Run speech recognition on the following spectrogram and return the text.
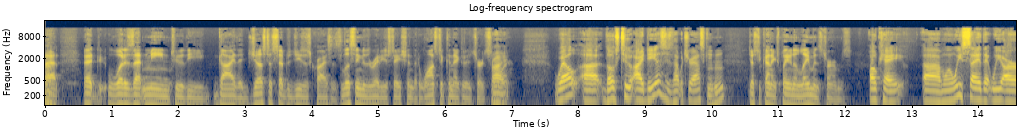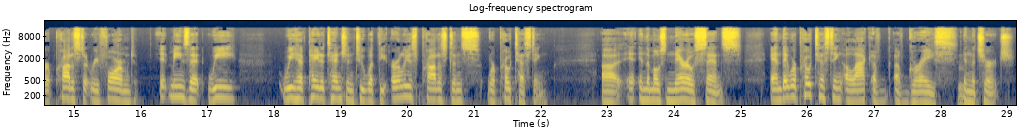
that? that? What does that mean to the guy that just accepted Jesus Christ, Is listening to the radio station, that wants to connect to the church somewhere?" right. Well, uh, those two ideas. Is that what you're asking? hmm Just to kind of explain in layman's terms. Okay. Um, when we say that we are Protestant Reformed, it means that we we have paid attention to what the earliest Protestants were protesting uh, in, in the most narrow sense, and they were protesting a lack of of grace in the church,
